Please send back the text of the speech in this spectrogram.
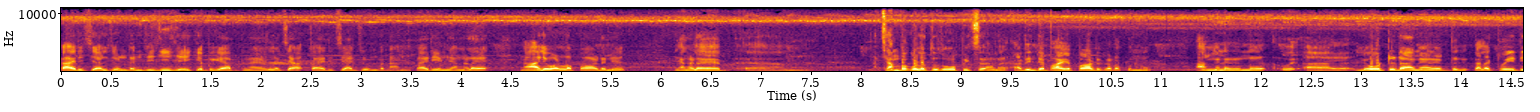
കാരിച്ചാൽ ചുണ്ടൻ ജിജി ജേക്കബ് ക്യാപ്റ്റനായുള്ള കാരിച്ചാൽ ചുണ്ടനാണ്. കാര്യം ഞങ്ങളെ നാല് വള്ളപ്പാടിന് ഞങ്ങളെ ചമ്പക്കുളത്ത് തോപ്പിച്ചതാണ്. അതിന്റെ ഭയപ്പാട് കിടക്കുന്നു. അങ്ങനെ നിന്ന് ലോട്ടിടാനായിട്ട് കളക്ടറേറ്റ്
